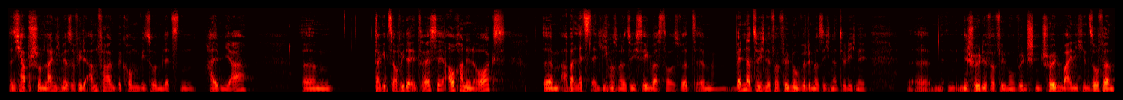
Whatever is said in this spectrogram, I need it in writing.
Also ich habe schon lange nicht mehr so viele Anfragen bekommen wie so im letzten halben Jahr. Ähm, da gibt es auch wieder Interesse, auch an den Orks. Ähm, aber letztendlich muss man natürlich sehen, was daraus wird. Ähm, wenn natürlich eine Verfilmung, würde man sich natürlich eine, äh, eine schöne Verfilmung wünschen. Schön meine ich insofern,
